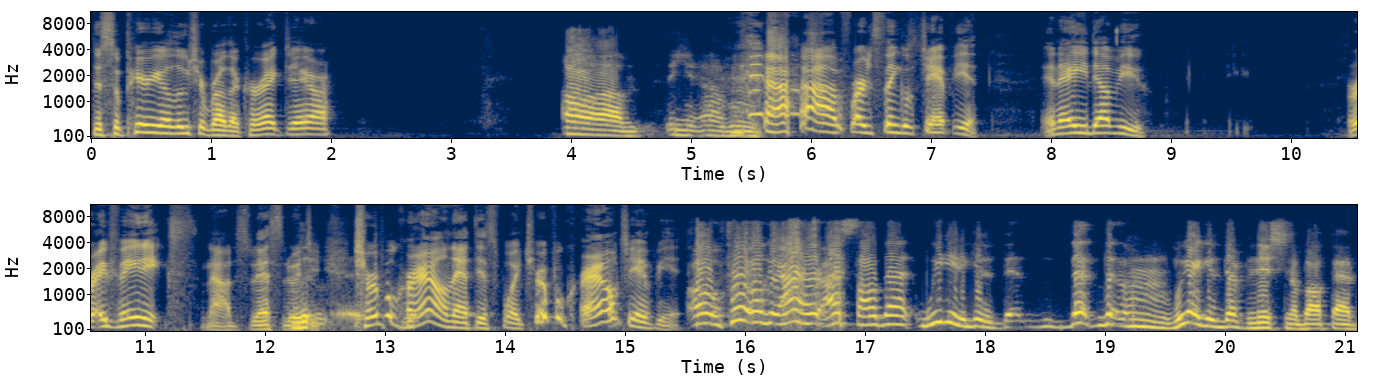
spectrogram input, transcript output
the superior Lucha brother, correct, JR? Um, yeah, um. first singles champion in AEW. Rey Fenix. Now just messing with you. Triple Crown at this point. Triple Crown champion. Oh, for, okay. I heard. I saw that. We need to get a that. that um, we gotta get a definition about that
